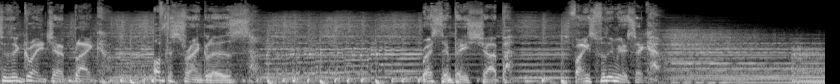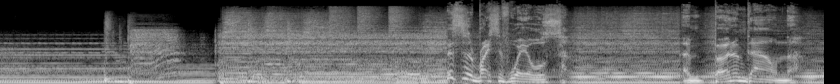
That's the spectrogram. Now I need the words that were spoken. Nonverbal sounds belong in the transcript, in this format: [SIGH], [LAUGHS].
To the great Jet Black of the Stranglers. Rest in peace, chap. Thanks for the music. This is Abrasive Wheels and Burn Them Down.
